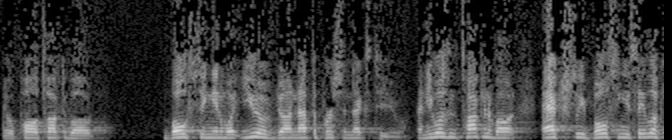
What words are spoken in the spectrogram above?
You know, Paul talked about boasting in what you have done, not the person next to you. And he wasn't talking about actually boasting. He say, look,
